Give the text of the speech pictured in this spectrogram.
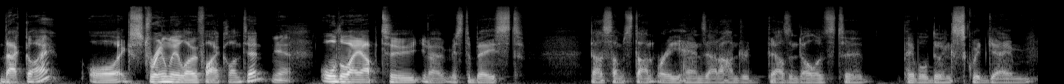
that guy or extremely lo-fi content, Yeah. all the way up to you know Mr. Beast does some stunt where he hands out hundred thousand dollars to people doing Squid Game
